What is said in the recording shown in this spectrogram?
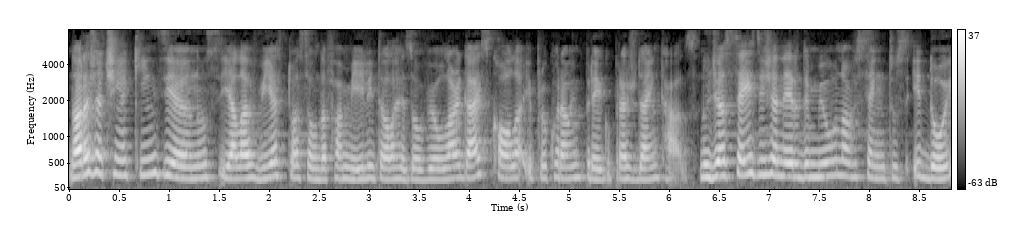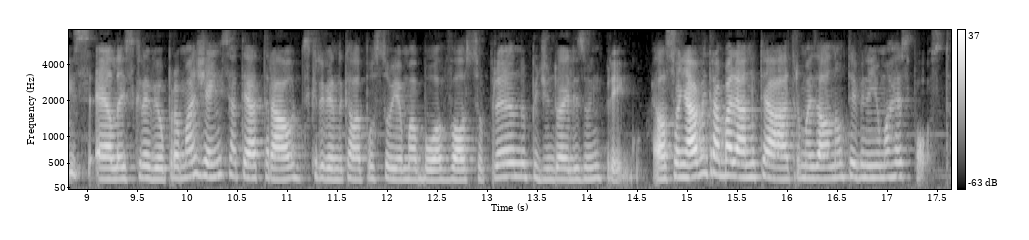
Nora já tinha 15 anos e ela via a situação da família, então ela resolveu largar a escola e procurar um emprego para ajudar em casa. No dia 6 de janeiro de 1902, ela escreveu para uma agência teatral descrevendo que ela possuía uma boa voz soprano, pedindo a eles um emprego. Ela sonhava em trabalhar no teatro, mas ela não teve nenhuma resposta.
